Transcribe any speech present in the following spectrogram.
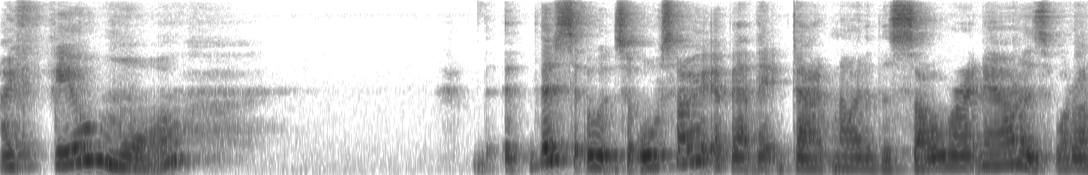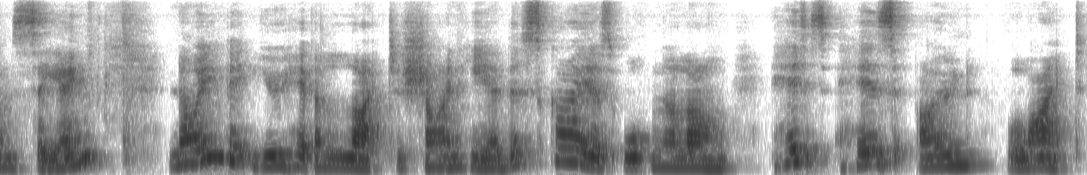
I feel more. This is also about that dark night of the soul right now, is what I'm seeing. Knowing that you have a light to shine here, this guy is walking along his, his own light,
